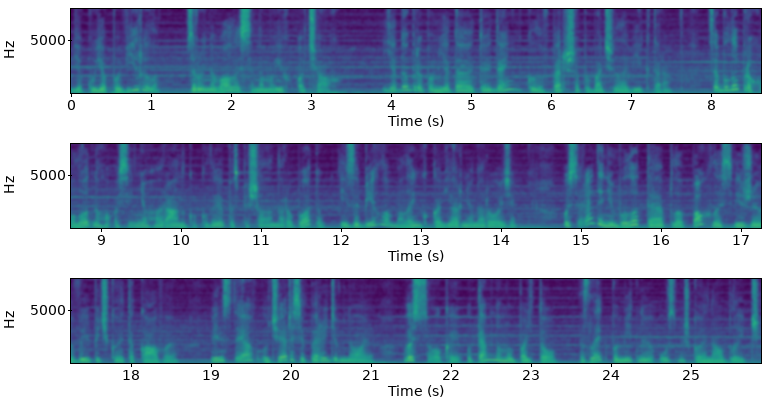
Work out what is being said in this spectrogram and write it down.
в яку я повірила, зруйнувалася на моїх очах. Я добре пам'ятаю той день, коли вперше побачила Віктора. Це було прохолодного осіннього ранку, коли я поспішала на роботу і забігла в маленьку кав'ярню на розі. Усередині було тепло, пахло свіжою випічкою та кавою. Він стояв у черзі переді мною, високий, у темному пальто, з ледь помітною усмішкою на обличчі.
